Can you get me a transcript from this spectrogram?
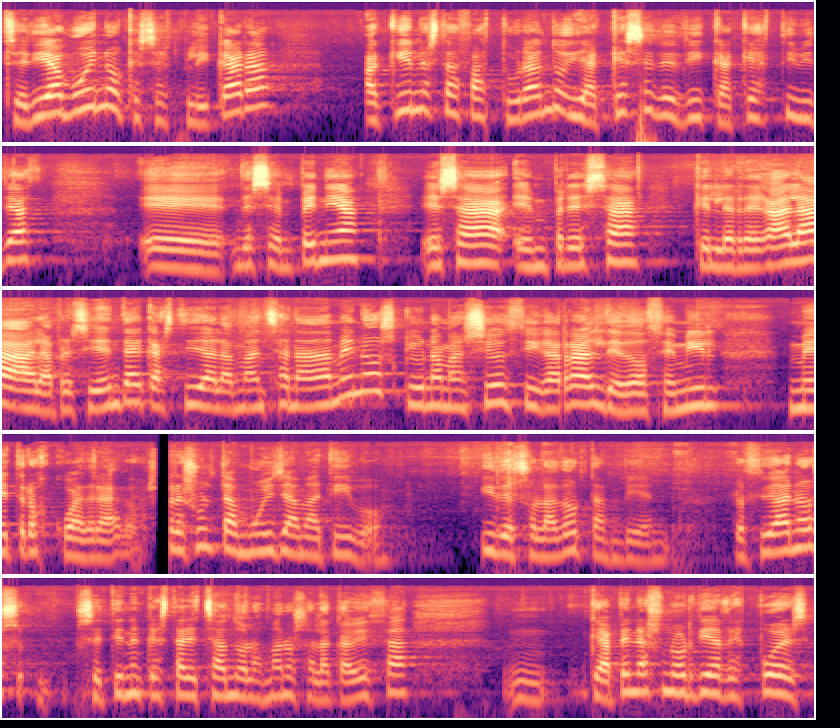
sería bueno que se explicara a quién está facturando y a qué se dedica, qué actividad eh, desempeña esa empresa que le regala a la presidenta de Castilla-La Mancha nada menos que una mansión cigarral de 12.000 metros cuadrados. Resulta muy llamativo y desolador también. Los ciudadanos se tienen que estar echando las manos a la cabeza mm, que apenas unos días después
